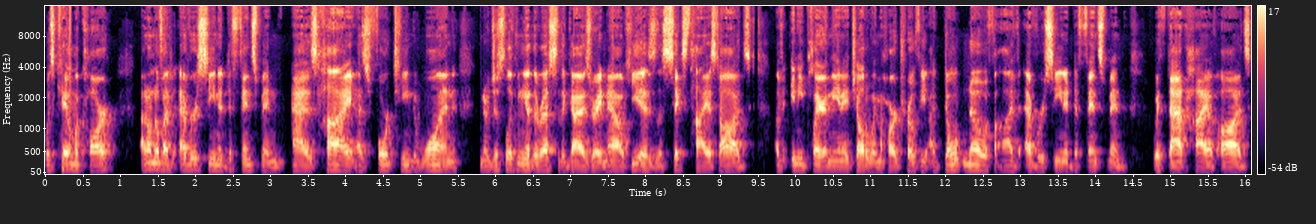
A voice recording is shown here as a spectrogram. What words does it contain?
was Cale Makar. I don't know if I've ever seen a defenseman as high as 14 to 1. You know, just looking at the rest of the guys right now, he is the sixth highest odds of any player in the NHL to win the Hart Trophy. I don't know if I've ever seen a defenseman with that high of odds.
